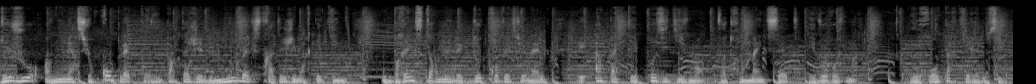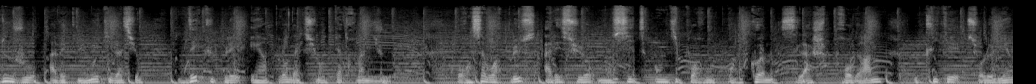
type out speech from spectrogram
Deux jours en immersion complète pour vous partager de nouvelles stratégies marketing ou brainstormer avec d'autres professionnels et impacter positivement votre mindset et vos revenus. Vous repartirez de ces deux jours avec une motivation décuplée et un plan d'action en 90 jours. Pour en savoir plus, allez sur mon site antipoiron.com slash programme ou cliquez sur le lien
